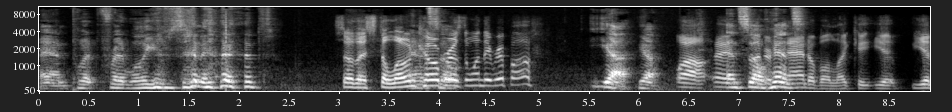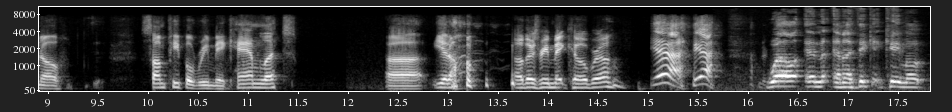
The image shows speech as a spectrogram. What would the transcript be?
and put Fred Williams in it. So the Stallone And Cobra so- is the one they rip off? Yeah, yeah. Well, And it's so hence- understandable. like you, you, you know, some people remake Hamlet. Uh, you know, Oh, there's remake Cobra. yeah, yeah. Well, and and I think it came out.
